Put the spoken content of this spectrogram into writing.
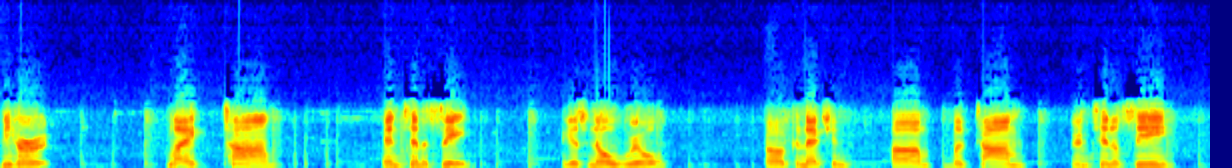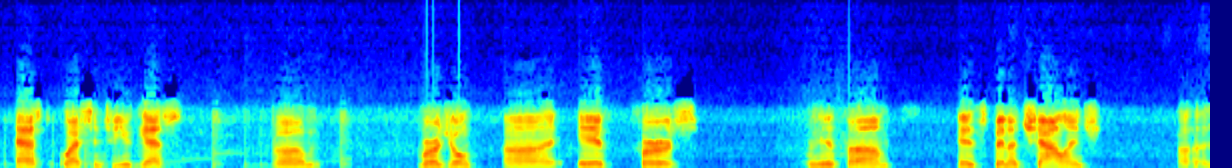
be heard. Like Tom in Tennessee, I guess no real uh, connection. Um, but Tom in Tennessee asked a question to your guest, um, Virgil, uh, if first if um, it's been a challenge uh,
